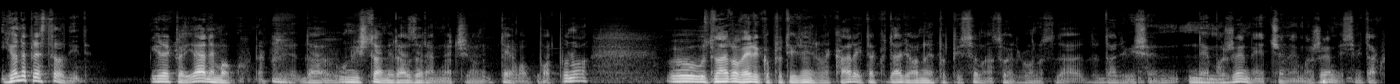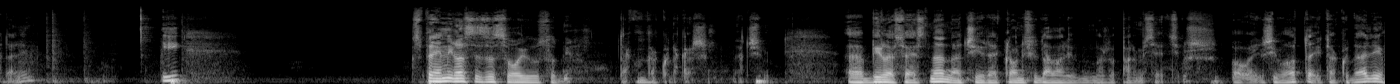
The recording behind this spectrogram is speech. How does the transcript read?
I onda je prestala da ide. I rekla, ja ne mogu dakle, da uništavam i razaram znači, telo potpuno. Uz naravno veliko protivljenje lekara i tako dalje, ona je potpisala na svoju odgovornost da, da dalje više ne može, neće, ne može, mislim i tako dalje. I spremila se za svoju sudbinu, tako kako da kažem. Znači, e, bila je svesna, znači rekla, oni su davali možda par meseci još ovaj, života i tako dalje.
